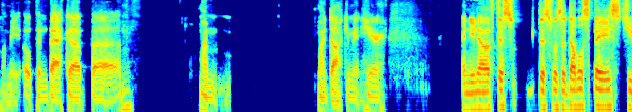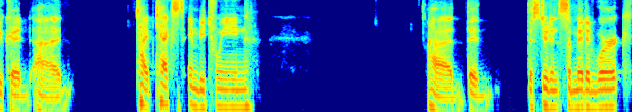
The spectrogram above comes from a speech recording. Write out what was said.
Let me open back up uh, my, my document here. And you know, if this this was a double spaced, you could uh, type text in between uh, the the student submitted work.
